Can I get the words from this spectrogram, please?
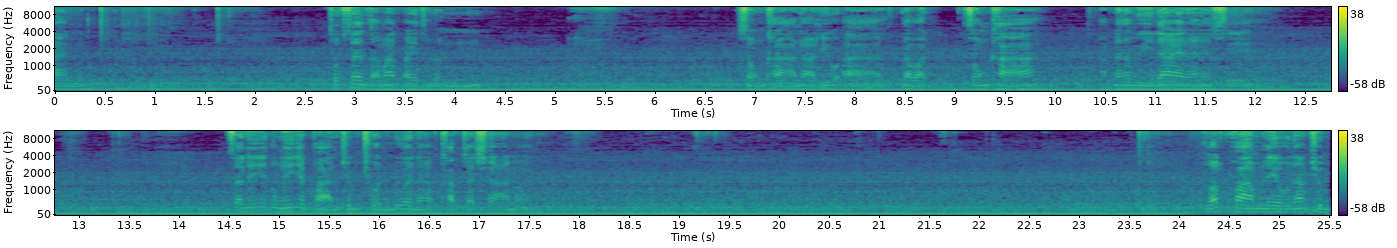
ได้หมด ทุกเส้นสามารถไปถนนสงขลานาริวอาจวัดสงขลานาทวีได้นะเอฟซีเส้นนี้ตรงนี้จะผ่านชุมชนด้วยนะครับ ขับช้าๆหน่อยลดความเร็วนะชุม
